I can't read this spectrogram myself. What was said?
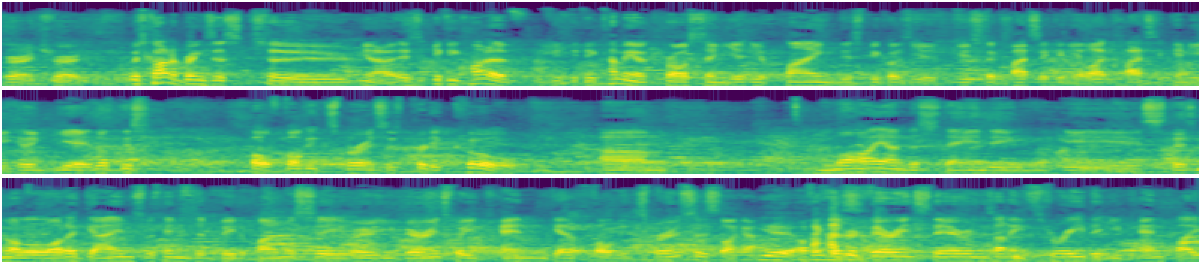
Very true. Which kind of brings us to you know, if you kind of if you're coming across and you're, you're playing this because you're used to classic and you like classic and you think, yeah, look, this whole fog experience is pretty cool. Um, my understanding is there's not a lot of games within the V diplomacy or variants where you can get a fog experience. There's like a Yeah, 100 variants there, and there's only three that you can play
